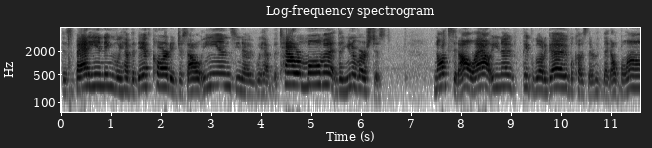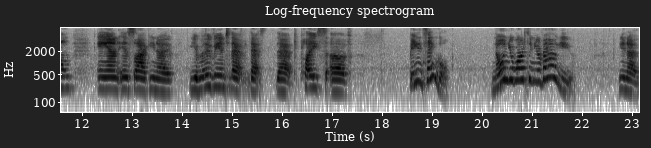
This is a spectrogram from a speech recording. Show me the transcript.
this bad ending. We have the death card. It just all ends. You know, we have the tower moment. The universe just knocks it all out. You know, people got to go because they're they don't belong, and it's like you know you move into that that that place of being single, knowing your worth and your value. You know,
